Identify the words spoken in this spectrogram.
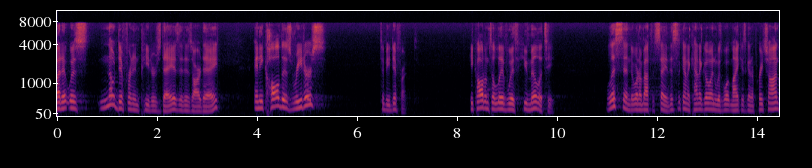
but it was no different in peter's day as it is our day and he called his readers to be different he called them to live with humility listen to what I'm about to say. This is going to kind of go in with what Mike is going to preach on.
